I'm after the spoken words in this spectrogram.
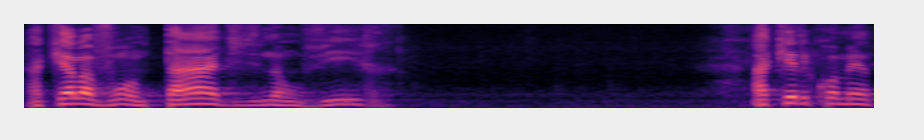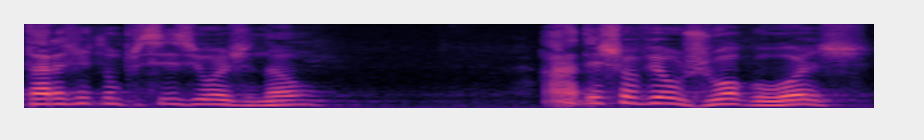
Aquela vontade de não vir? Aquele comentário a gente não precisa ir hoje, não. Ah, deixa eu ver o jogo hoje.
